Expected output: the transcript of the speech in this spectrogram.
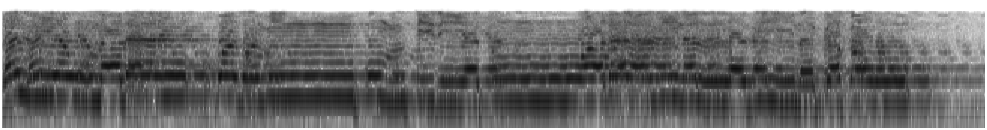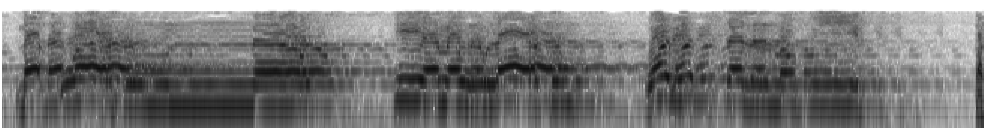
فاليوم لا يؤخذ منكم فدية ولا من الذين كفروا مأواكم النار هي مولاكم وبئس المصير. پس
